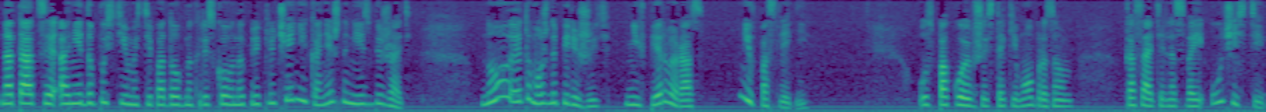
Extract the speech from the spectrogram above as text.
Нотации о недопустимости подобных рискованных приключений, конечно, не избежать. Но это можно пережить. Не в первый раз, не в последний. Успокоившись таким образом, Касательно своей участи,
